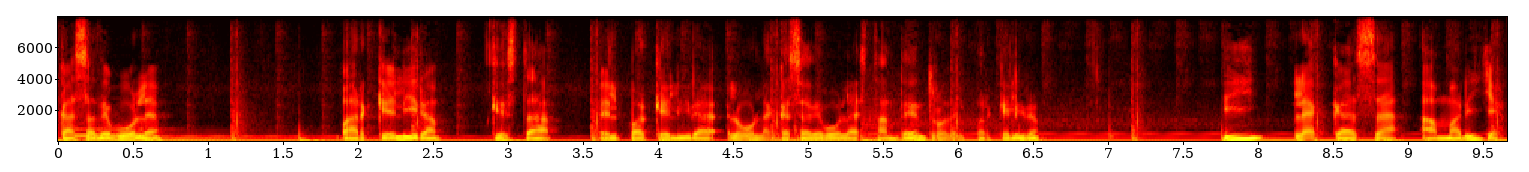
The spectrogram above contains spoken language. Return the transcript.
Casa de Bola, Parque Lira, que está el Parque Lira o la Casa de Bola están dentro del Parque Lira, y la Casa Amarilla.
